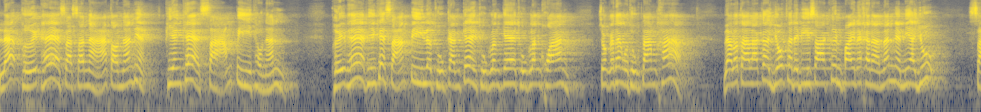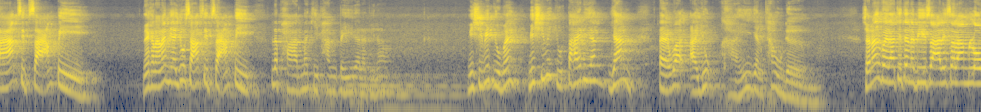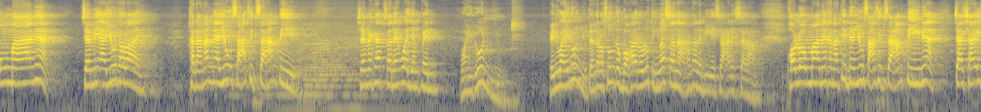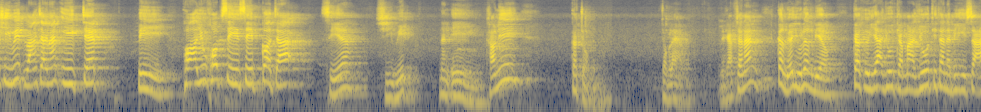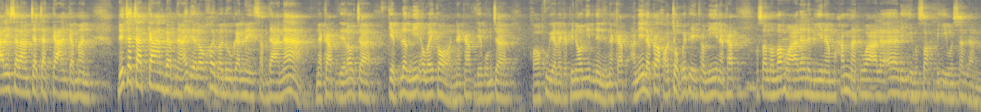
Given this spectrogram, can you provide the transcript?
และเผยแพร่ศาสนาตอนนั้นเนี่ยเพียงแค่ 3 ปีเท่านั้น เผยแพร่เพียงแค่ 3 ปีแล้วถูกกันแกล้ง ถูกรังแกถูกรังควานจนกระทั่งว่าถูกตามฆ่า แล้วลอตาลาก็ยกท่านนบีอีสาขึ้นไปในขณะนั้นเนี่ยมีอายุ 33 ปี ในขณะนั้นมีอายุ 33 ปี และผ่านมากี่พันปีแล้วล่ะพี่น้องมีชีวิตอยู่ไหมมีชีวิตอยู่ตายหรือยังยังแต่ว่าอายุไขยังเท่าเดิม ฉะนั้นเวลาที่ท่านนบีอีสาอิสสลามลงมาเนี่ยจะมีอายุเท่าไหร่ขณะนั้นมีอายุ 33 ปี ใช่ไหมครับ แสดงว่ายังเป็นวัยรุ่นอยู่ เป็นวัยรุ่นอยู่แต่ท่านรอซูลก็บอกให้เรารู้ถึงลักษณะของท่านนบีอีสาอะลัยฮิสสลาม พอลงมาในขณะที่มีอายุ 33 ปีเนี่ยจะใช้ชีวิตหลังจากนั้นอีก 7 ปี พออายุครบ 40 ก็จะเสียชีวิตนั่นเอง คราวนี้ก็จบจบแล้วนะครับฉะนั้นก็เหลืออยู่เรื่องเดียว ก็คือยะยุดกับมายุทธที่ท่านนบีอีสาอะลัยฮิสลามจะจัดการกับมัน เดี๋ยวจะจัดการแบบไหน เดี๋ยวเราค่อยมาดูกันในสัปดาห์หน้านะครับ เดี๋ยวเราจะเก็บเรื่องนี้เอาไว้ก่อนนะครับ เดี๋ยวผมจะขอคุยอะไรกับพี่น้องนิดหนึ่งนะครับ อันนี้เราก็ขอจบไว้เพียงเท่านี้นะครับอัสลลัลลอฮุอะลานบีนะมุฮัมมัดวะอะลาอาลีฮิวะซอฮบิฮิวะสัลลัม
